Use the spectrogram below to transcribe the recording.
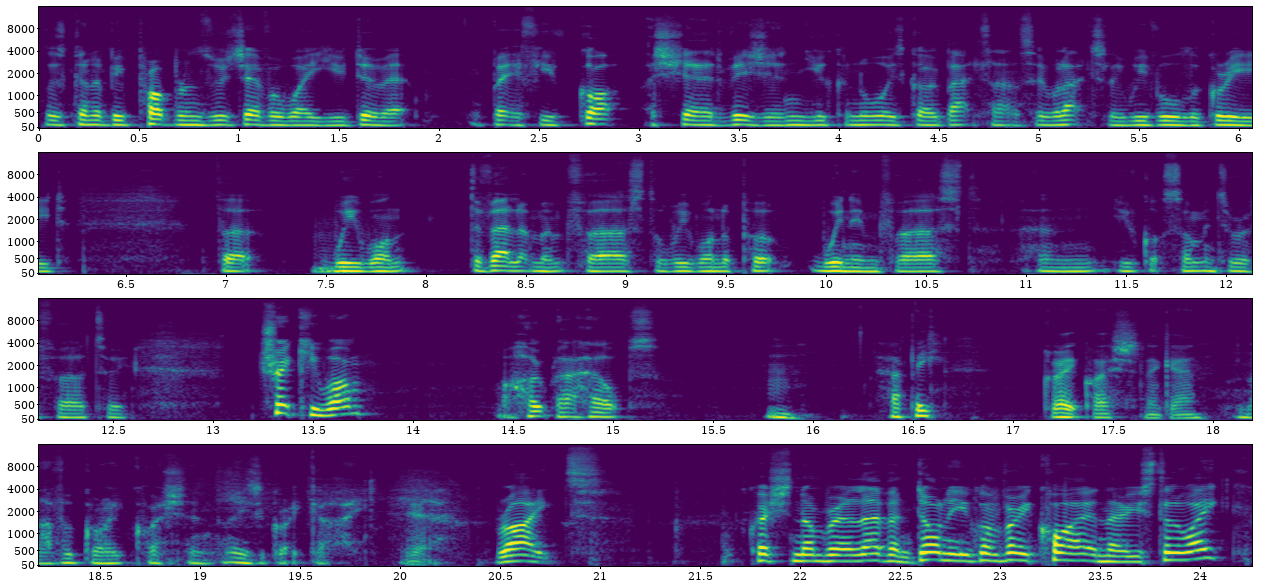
there's going to be problems whichever way you do it. But if you've got a shared vision, you can always go back to that and say, well, actually, we've all agreed that Mm. we want development first or we want to put winning first, and you've got something to refer to. Tricky one. I hope that helps. Hmm. Happy? Great question again. Another great question. He's a great guy. Yeah. Right. Question number 11. Donny, you've gone very quiet in there. Are you still awake?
